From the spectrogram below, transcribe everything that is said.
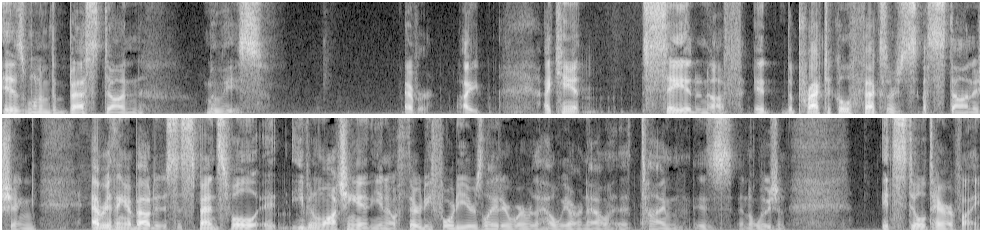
is one of the best done movies ever. I I can't say it enough. It the practical effects are astonishing. Everything about it is suspenseful. It, even watching it, you know, 30, 40 years later, wherever the hell we are now, uh, time is an illusion. It's still terrifying.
